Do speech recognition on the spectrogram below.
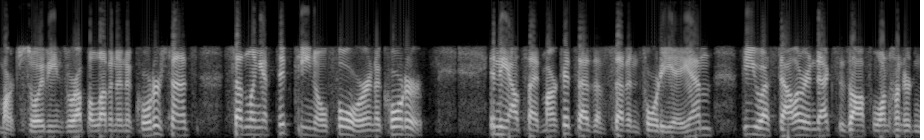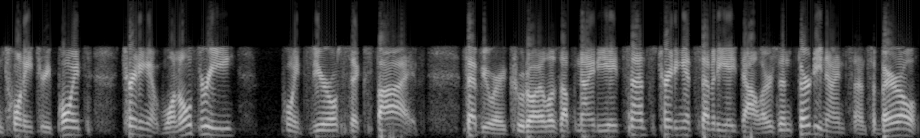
March soybeans were up 11 and a quarter cents, settling at 1504 and a quarter. In the outside markets, as of 7:40 a.m., the U.S. dollar index is off 123 points, trading at 103.065. February crude oil is up 98 cents, trading at $78.39 a barrel.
